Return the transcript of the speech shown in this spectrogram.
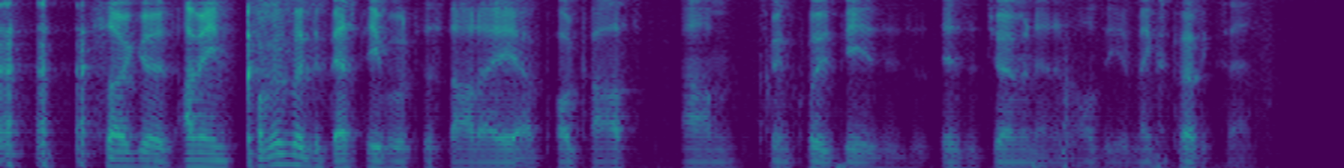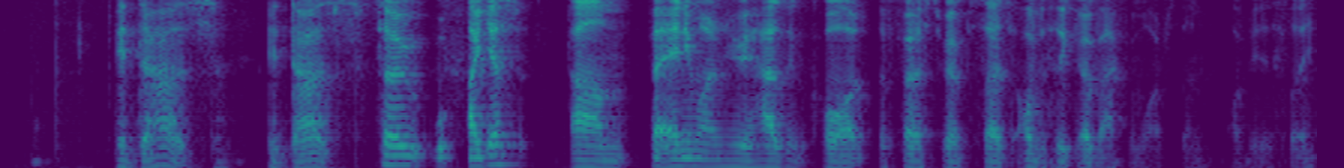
so good. I mean, probably the best people to start a, a podcast um, to include beers is is a German and an Aussie. It makes perfect sense. It does. It does. So I guess um, for anyone who hasn't caught the first two episodes, obviously go back and watch them. Obviously,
